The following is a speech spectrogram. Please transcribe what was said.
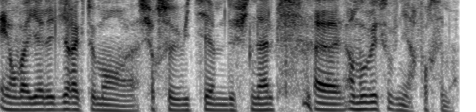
Et, on va y aller directement euh, sur ce huitième de finale. Euh, un mauvais souvenir, forcément.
